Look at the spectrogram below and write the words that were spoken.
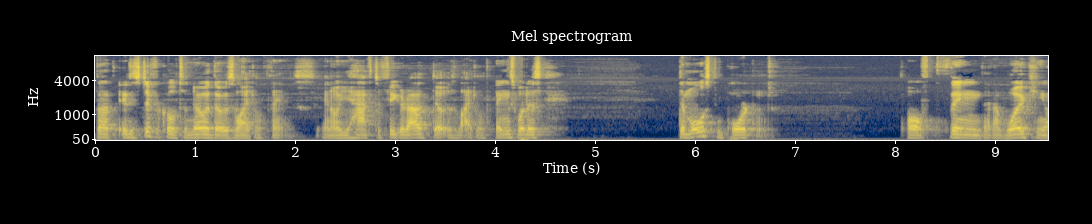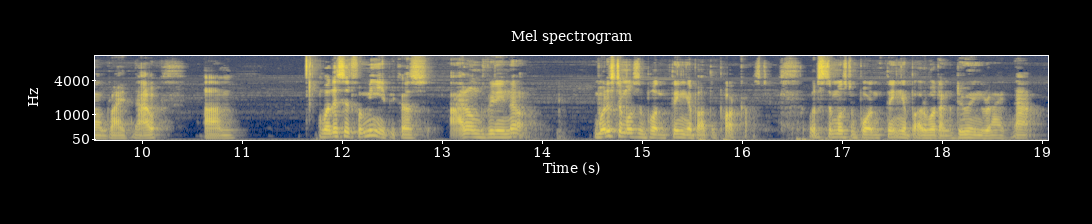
but it is difficult to know those vital things. You know, you have to figure out those vital things. What is the most important of thing that I'm working on right now? Um, what is it for me? Because I don't really know. What is the most important thing about the podcast? What's the most important thing about what I'm doing right now?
